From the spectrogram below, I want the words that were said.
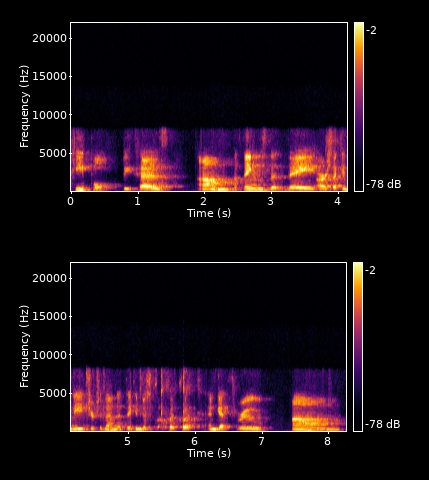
people, because um, the things that they are second nature to them that they can just click, click, click and get through. Um,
